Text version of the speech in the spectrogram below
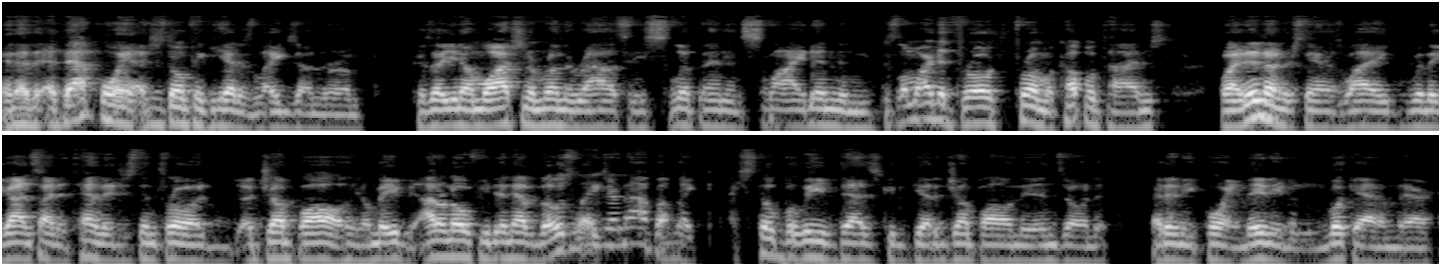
and at, at that point, I just don't think he had his legs under him because uh, you know I'm watching him run the routes and he's slipping and sliding, and because Lamar did throw throw him a couple times. What I didn't understand is why when they got inside the ten, they just didn't throw a, a, jump ball. You know, maybe I don't know if he didn't have those legs or not, but I'm like, I still believe Dez could get a jump ball in the end zone at any point. They didn't even look at him there,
